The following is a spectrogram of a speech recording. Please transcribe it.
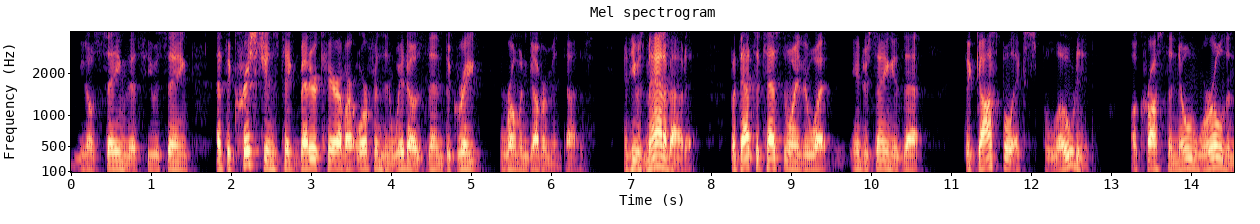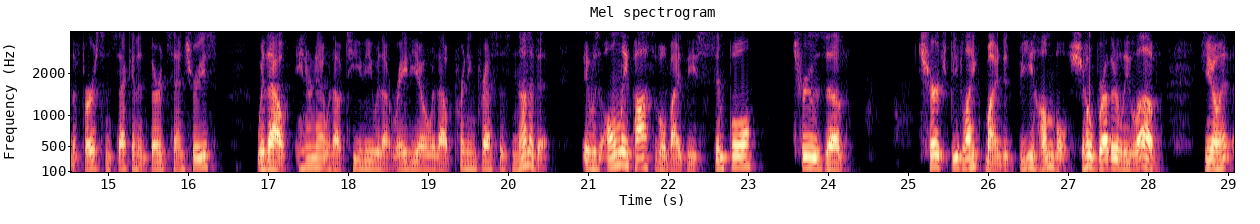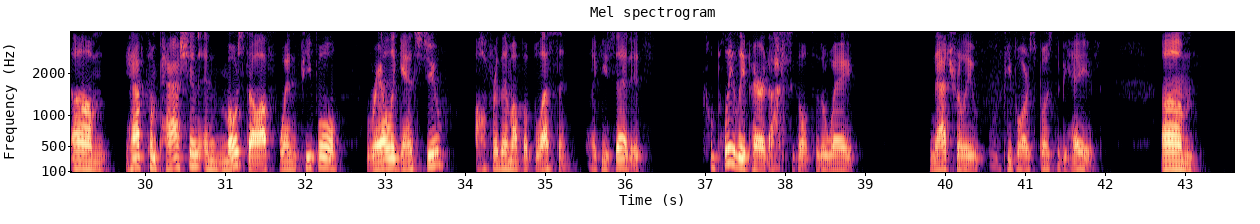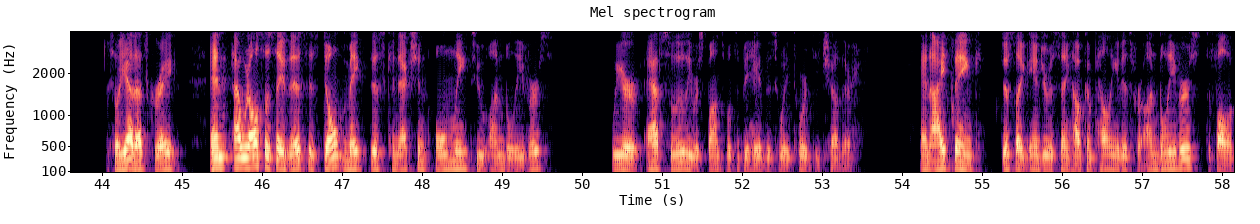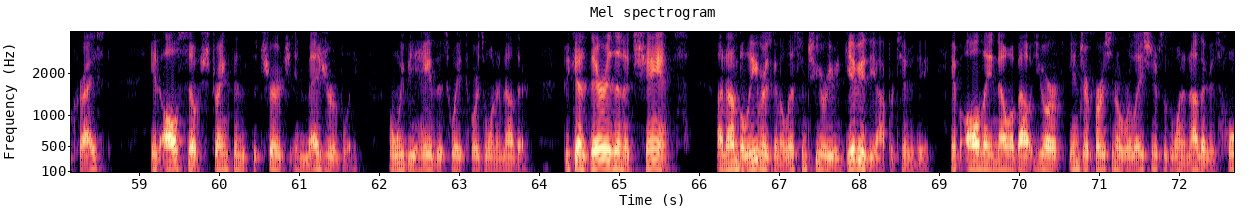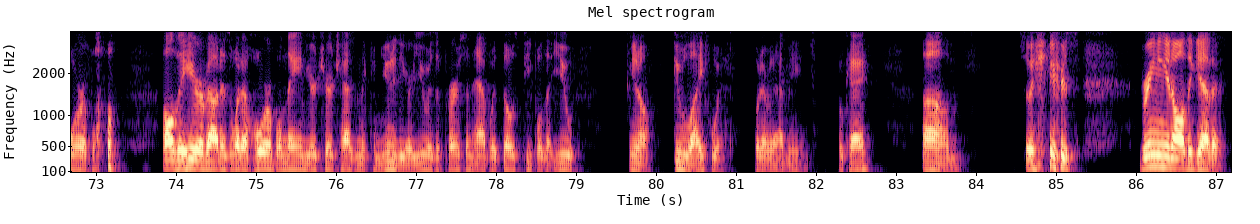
you know saying this. He was saying that the Christians take better care of our orphans and widows than the great Roman government does. And he was mad about it. But that's a testimony to what Andrew's saying is that the gospel exploded across the known world in the first and second and third centuries without internet, without TV, without radio, without printing presses, none of it. It was only possible by these simple truths of church, be like minded, be humble, show brotherly love. You know, um, have compassion, and most off, when people rail against you, offer them up a blessing. Like he said, it's completely paradoxical to the way naturally people are supposed to behave. Um, so yeah, that's great. And I would also say this is don't make this connection only to unbelievers. We are absolutely responsible to behave this way towards each other. And I think, just like Andrew was saying, how compelling it is for unbelievers to follow Christ it also strengthens the church immeasurably when we behave this way towards one another. Because there isn't a chance an unbeliever is going to listen to you or even give you the opportunity if all they know about your interpersonal relationships with one another is horrible. all they hear about is what a horrible name your church has in the community or you as a person have with those people that you, you know, do life with, whatever that means. Okay? Um, so here's bringing it all together.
